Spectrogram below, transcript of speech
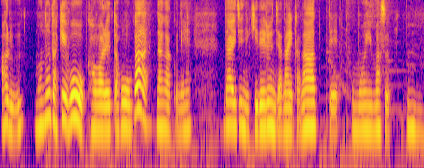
あるものだけを買われた方が長くね大事に着れるんじゃないかなって思います。うん、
